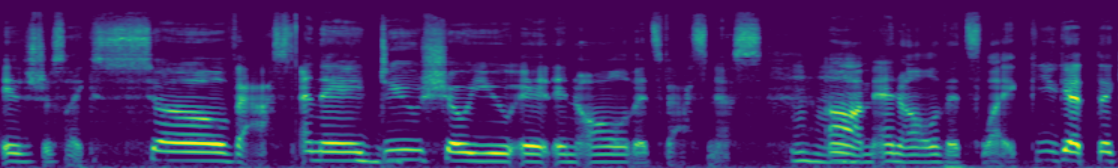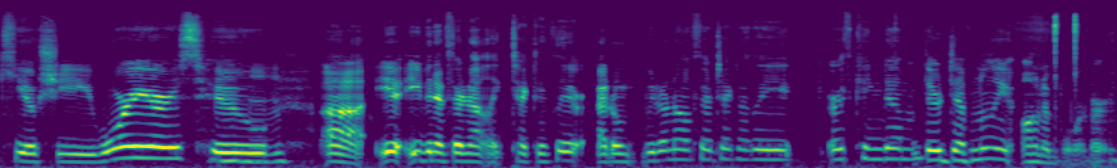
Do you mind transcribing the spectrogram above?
is just like so vast and they do show you it in all of its vastness. Um and all of its like you get the Kyoshi warriors who uh e- even if they're not like technically I don't we don't know if they're technically Earth Kingdom. They're definitely on a border.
